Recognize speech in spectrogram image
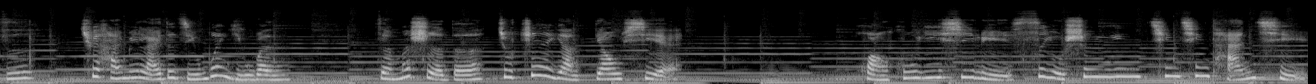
子，却还没来得及问一问，怎么舍得就这样凋谢？恍惚依稀里，似有声音轻轻弹起，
